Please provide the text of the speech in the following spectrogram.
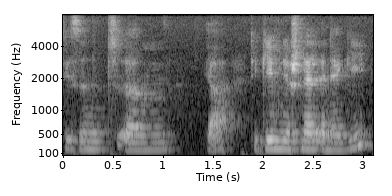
die sind, ähm, ja, die geben dir schnell Energie.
